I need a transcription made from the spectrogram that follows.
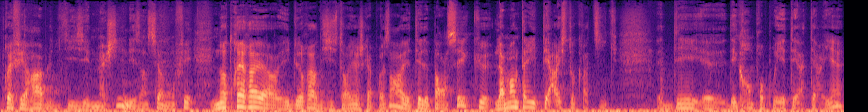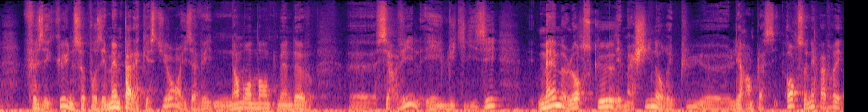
préférable d'utiliser une machine, les anciens l'ont fait. Notre erreur et l'erreur des historiens jusqu'à présent a été de penser que la mentalité aristocratique des, euh, grands propriétaires terriens faisait qu'ils ne se posaient même pas la question. Ils avaient une abondante main-d'œuvre euh, servile et il l'utilisait même lorsque des machines auraient pu euh, les remplacer. Or, ce n'est pas vrai.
